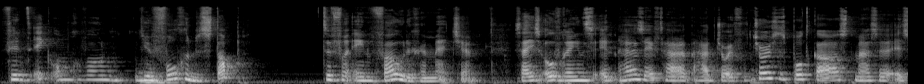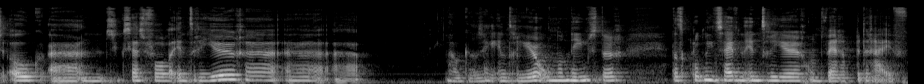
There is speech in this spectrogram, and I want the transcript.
vind ik, om gewoon je volgende stap te vereenvoudigen met je. Zij is overigens in, hè, ze heeft haar, haar Joyful Choices podcast, maar ze is ook uh, een succesvolle interieur, uh, nou ik wil zeggen interieuronderneemster. Dat klopt niet, zij heeft een interieurontwerpbedrijf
